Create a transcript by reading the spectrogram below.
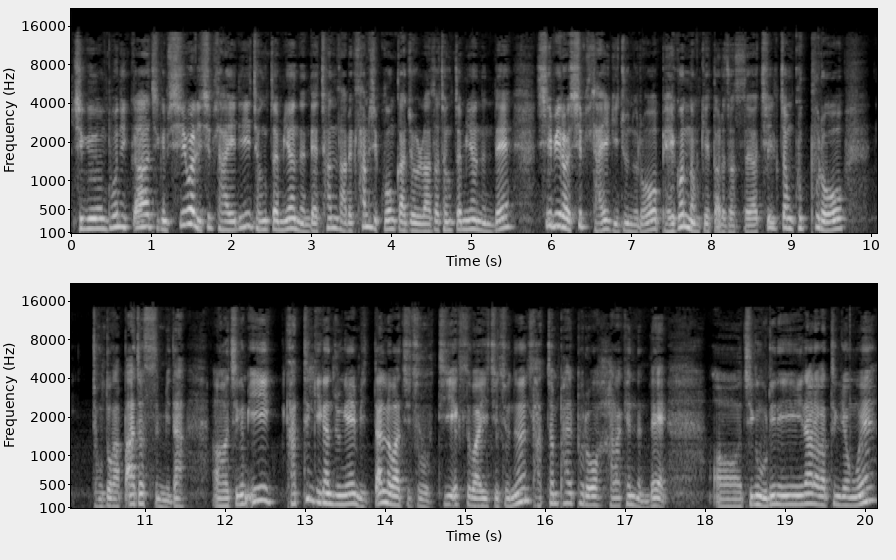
지금 보니까 지금 10월 24일이 정점이었는데 1439원까지 올라서 정점이었는데 11월 14일 기준으로 100원 넘게 떨어졌어요. 7.9% 정도가 빠졌습니다. 어, 지금 이 같은 기간 중에 밑달러화 지수 DXY 지수는 4.8% 하락했는데 어, 지금 우리나라 같은 경우에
